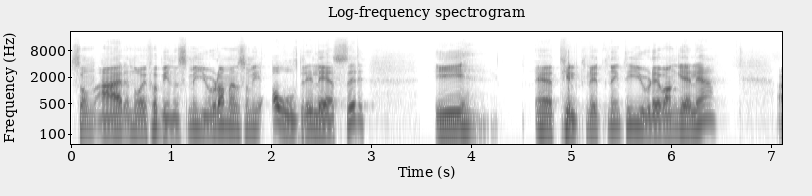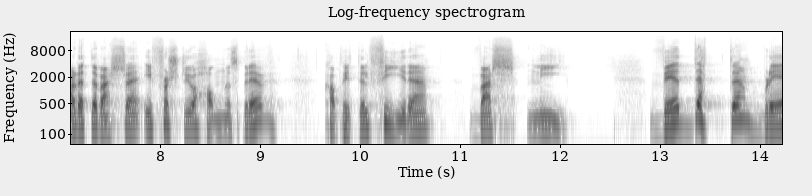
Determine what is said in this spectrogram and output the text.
som er nå i forbindelse med jula, men som vi aldri leser i eh, tilknytning til juleevangeliet, er dette verset i 1. Johannes brev, kapittel 4, vers 9. Ved dette ble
